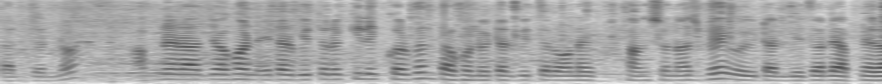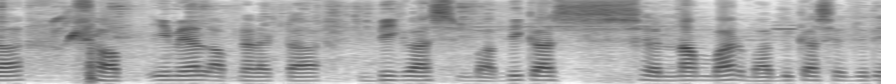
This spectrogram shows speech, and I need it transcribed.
তার জন্য। আপনারা যখন এটার ভিতরে ক্লিক করবেন, তখন ওইটার ভিতরে অনেক ফাংশন আসবে। ওইটার ভিতরে আপনারা সব ইমেল আপনার একটা বিকাশ বা বিকাশের নাম্বার বা বিকাশের যদি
